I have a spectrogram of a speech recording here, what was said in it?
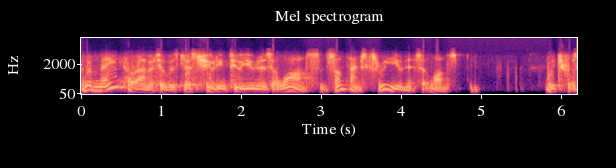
the main parameter was just shooting two units at once, and sometimes three units at once, which was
